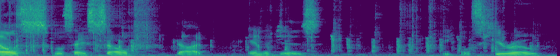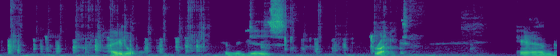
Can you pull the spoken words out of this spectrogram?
else we'll say self dot images equals hero idle images right. And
